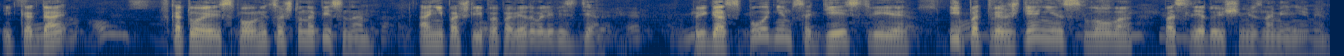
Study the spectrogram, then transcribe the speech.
и когда, в которой исполнится, что написано. Они пошли и проповедовали везде. При Господнем содействии и подтверждении Слова последующими знамениями.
